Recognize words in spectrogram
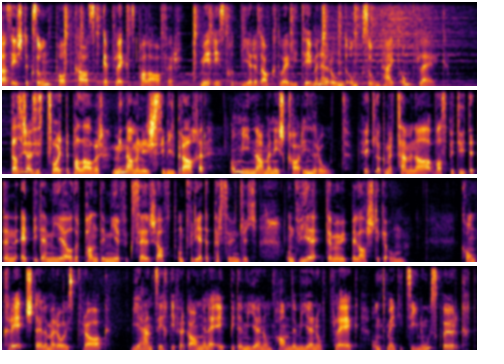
Das ist der gesunde Podcast Gepflegtes Palaver. Wir diskutieren aktuelle Themen rund um Gesundheit und Pflege. Das ist unser zweiter Palaver. Mein Name ist Sibyl Bracher. Und mein Name ist Karin Roth. Heute schauen wir zusammen an, was bedeutet denn Epidemie oder Pandemie für die Gesellschaft und für jeden persönlich? Und wie gehen wir mit Belastungen um? Konkret stellen wir uns die Frage, wie haben sich die vergangenen Epidemien und Pandemien auf die Pflege und die Medizin ausgewirkt?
